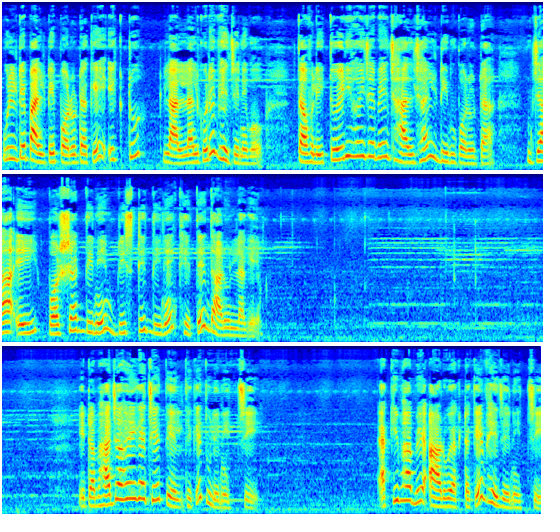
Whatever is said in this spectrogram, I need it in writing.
উল্টে পাল্টে পরোটাকে একটু লাল লাল করে ভেজে নেব। তাহলেই তৈরি হয়ে যাবে ঝাল ঝাল ডিম পরোটা, যা এই বর্ষার দিনে, বৃষ্টির দিনে খেতে দারুণ লাগে। এটা ভাজা হয়ে গেছে, তেল থেকে তুলে নিচ্ছি। একইভাবে আরও একটাকে ভেজে নিচ্ছি।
